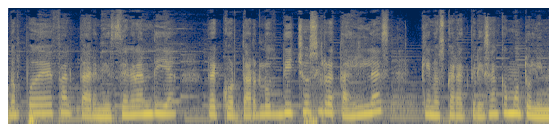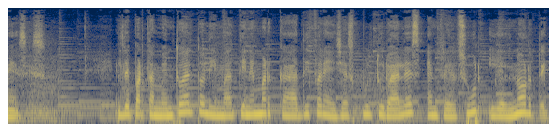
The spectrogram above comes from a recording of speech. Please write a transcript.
No puede faltar en este gran día recordar los dichos y retahilas que nos caracterizan como tolimenses. El departamento del Tolima tiene marcadas diferencias culturales entre el sur y el norte,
